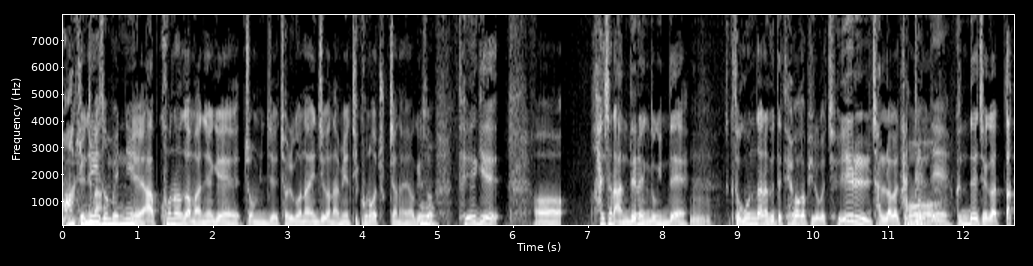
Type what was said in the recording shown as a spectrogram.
아 김대희 선배님 예, 앞 코너가 만약에 좀 이제 절거나 NG가 나면 뒷 코너가 죽잖아요. 그래서 어. 되게 어 해서는 안 되는 행동인데 더군다나 그때 대화가 필요가 제일 잘 나갈 핫할 때인데 때. 근데 제가 딱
